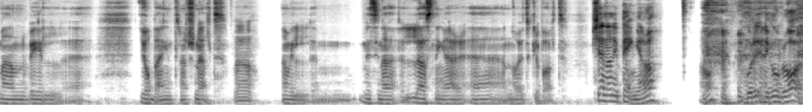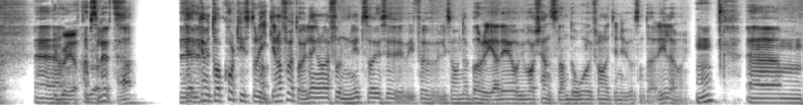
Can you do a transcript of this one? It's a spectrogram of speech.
man vill eh, jobba internationellt. Ja. Man vill eh, med sina lösningar eh, nå ut globalt. Tjänar ni pengar då? Ja, Går det, det går bra? eller? eh, går jättebra. Absolut. Ja. Kan, kan vi ta kort historiken av företaget? Hur länge har det funnits? Och för, liksom, när började det och hur var känslan då ifrån till nu och sånt där? Det gillar man ju. Mm. Ehm,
